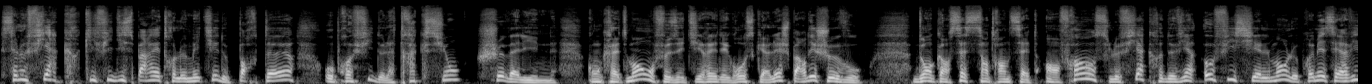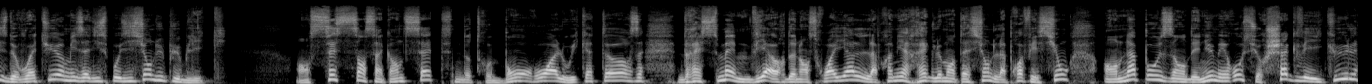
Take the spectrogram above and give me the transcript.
c'est le fiacre qui fit disparaître le métier de porteur au profit de la traction chevaline. Concrètement, on faisait tirer des grosses calèches par des chevaux. Donc en 1637, en France, le fiacre devient officiellement le premier service de voiture mis à disposition du public. En 1657, notre bon roi Louis XIV dresse même via ordonnance royale la première réglementation de la profession en apposant des numéros sur chaque véhicule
